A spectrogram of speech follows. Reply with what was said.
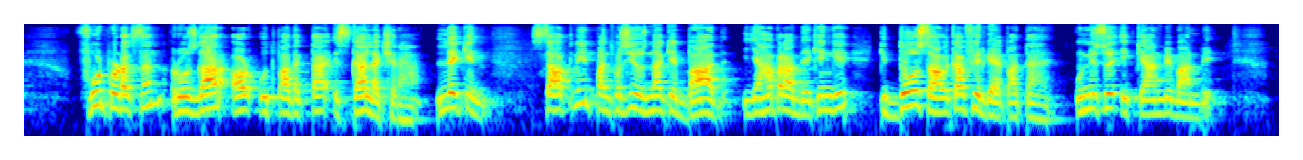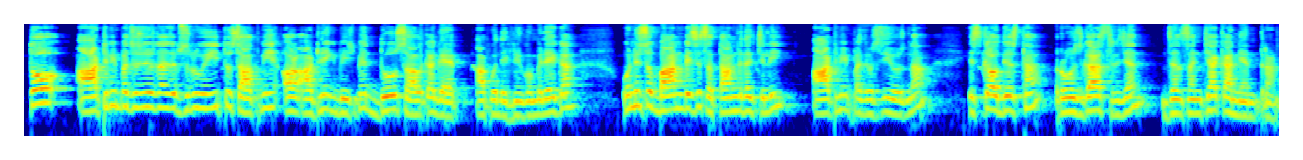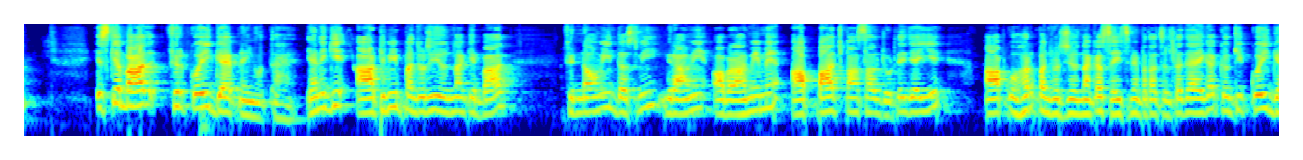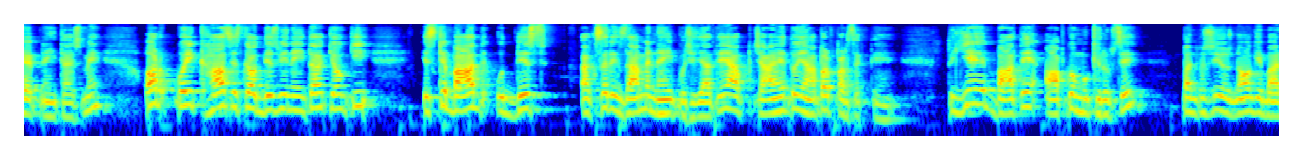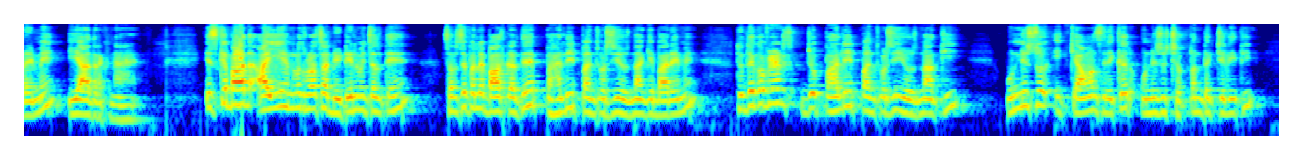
फ़ूड प्रोडक्शन रोज़गार और उत्पादकता, इसका लक्ष्य रहा। लेकिन सातवीं पंचवर्षीय योजना के बाद यहाँ पर आप देखेंगे कि दो साल का फिर गैप आता है, उन्नीस सौ इक्यानवे तो आठवीं पंचवर्षीय योजना जब शुरू हुई तो सातवीं और आठवीं के बीच में दो साल का गैप आपको देखने को मिलेगा। उन्नीस सौ बानवे से सत्तानवे तक चली आठवीं पंचवर्षीय योजना। इसका उद्देश्य था रोज़गार सृजन, जनसंख्या का नियंत्रण। इसके बाद फिर कोई गैप नहीं होता है। यानी कि आठवीं, पंचवर्षीय योजना के बाद फिर नौवीं, दसवीं, ग्यारहवीं और बारहवीं में आप पाँच पाँच साल जोड़ते जाइए। आपको हर पंचवर्षीय योजना का सही समय पता चलता जाएगा, क्योंकि कोई गैप नहीं था इसमें। और कोई खास इसका उद्देश्य भी नहीं था, क्योंकि इसके बाद उद्देश्य अक्सर एग्ज़ाम में नहीं पूछे जाते हैं। आप चाहें तो यहाँ पर पढ़ सकते हैं। तो ये बातें आपको मुख्य रूप से पंचवर्षीय योजनाओं के बारे में याद रखना है। इसके बाद आइए हम लोग थोड़ा सा डिटेल में चलते हैं। सबसे पहले बात करते हैं पहली पंचवर्षीय योजना के बारे में। तो देखो फ्रेंड्स, जो पहली पंचवर्षीय योजना थी, उन्नीस सौ इक्यावन से लेकर उन्नीस सौ छप्पन तक चली थी।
